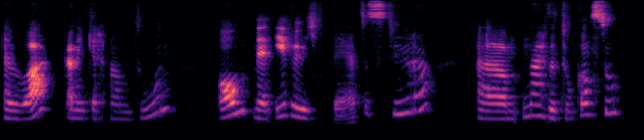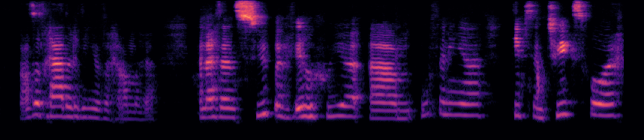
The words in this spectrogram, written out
En wat kan ik eraan doen om mijn evenwicht bij te sturen um, naar de toekomst toe, als het er dingen veranderen? En daar zijn super veel goede um, oefeningen, tips en tricks voor.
